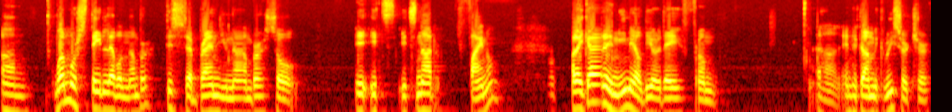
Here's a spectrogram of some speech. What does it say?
um, one more state level number. This is a brand new number, so it, it's it's not final. But I got an email the other day from uh, an economic researcher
